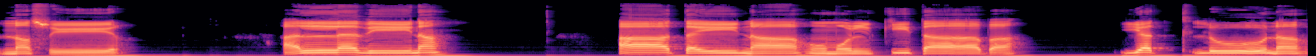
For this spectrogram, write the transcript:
نصير. الذين آتيناهم الكتاب يتلونه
